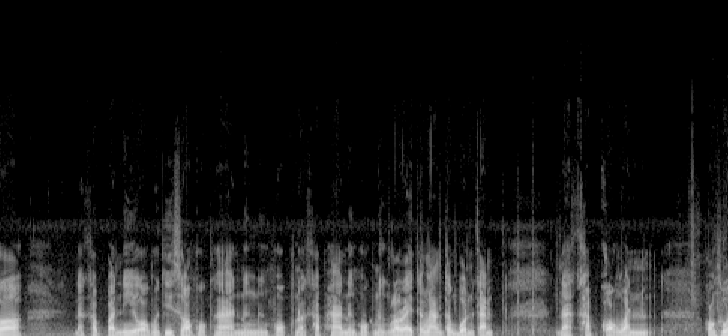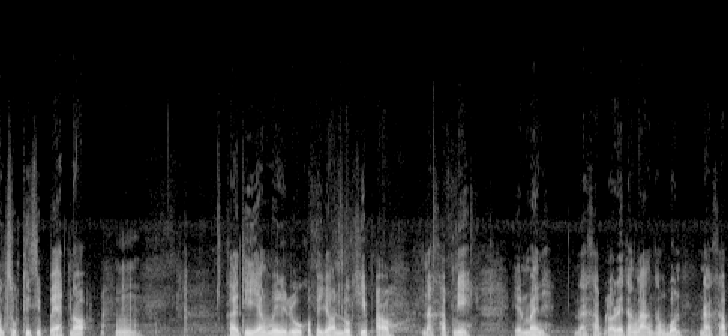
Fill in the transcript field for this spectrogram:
ก็ นะครับวันนี้ออกมาที่สองหกห้าหนึ่งหนึ่งหกนะครับห้าหนึ่งหกหนึ่งเราไล่ทั้งล่างทั้งบนกันนะครับของวันของส่วนศุกที่สิบแปดเนาะอืมใครที่ยังไม่ได้ดูก็ไปย้อนดูคลิปเอานะครับ นี่เห็นไหมนี่นะครับ เราได้ทั้งล่างทั้งบนนะครับ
